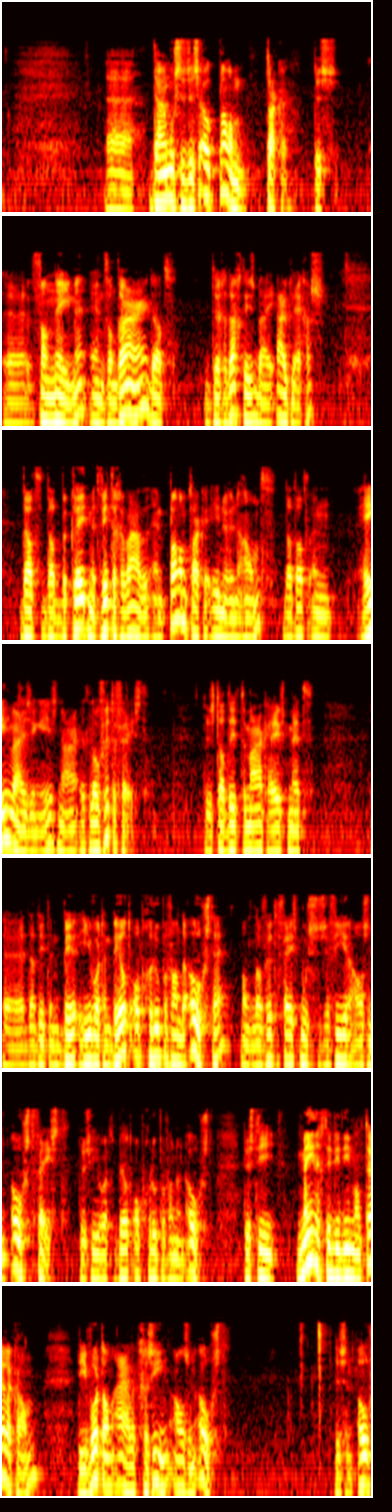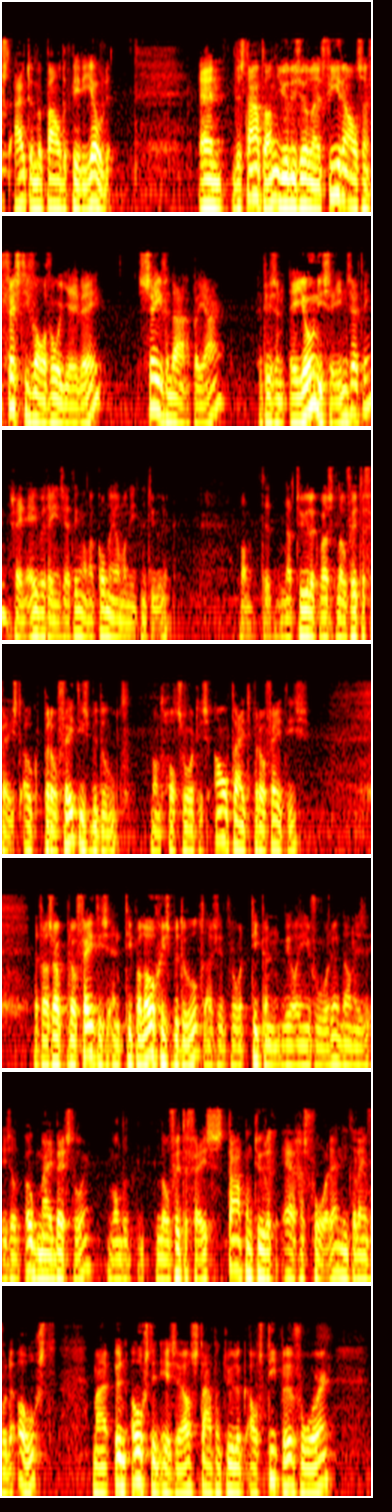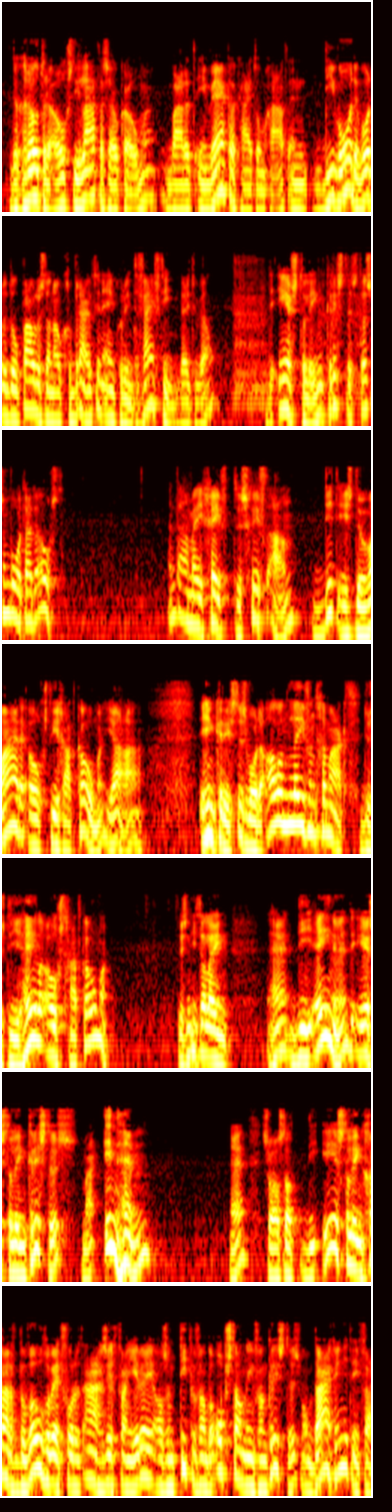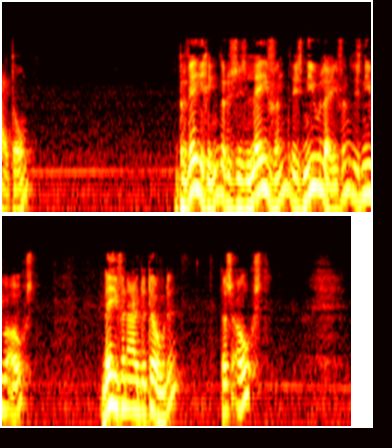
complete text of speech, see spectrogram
Uh, daar moesten ze dus ook palmtakken dus, uh, van nemen. En vandaar dat de gedachte is bij uitleggers, dat dat bekleed met witte gewaden en palmtakken in hun hand, dat dat een heenwijzing is naar het Loofhuttenfeest. Dus dat dit te maken heeft met. Uh, dat dit een hier wordt een beeld opgeroepen van de oogst. Hè? Want Lovuttefeest moesten ze vieren als een oostfeest. Dus hier wordt het beeld opgeroepen van een oogst. Dus die menigte die niemand tellen kan, die wordt dan eigenlijk gezien als een oogst. Dus een oogst uit een bepaalde periode. En er staat dan, jullie zullen het vieren als een festival voor JW. Zeven dagen per jaar. Het is een eonische inzetting, geen eeuwige inzetting, want dat kon helemaal niet natuurlijk. Want eh, natuurlijk was het Loofhuttenfeest ook profetisch bedoeld. Want Gods woord is altijd profetisch. Het was ook profetisch en typologisch bedoeld. Als je het woord typen wil invoeren, dan is, is dat ook mij best hoor. Want het Loofhuttenfeest staat natuurlijk ergens voor. Hè? Niet alleen voor de oogst. Maar een oogst in Israël staat natuurlijk als type voor de grotere oogst die later zou komen. Waar het in werkelijkheid om gaat. En die woorden worden door Paulus dan ook gebruikt in 1 Korinthe 15, weet u wel de eersteling Christus. Dat is een woord uit de oogst. En daarmee geeft de schrift aan, dit is de ware oogst die gaat komen. Ja, in Christus worden allen levend gemaakt. Dus die hele oogst gaat komen. Dus niet alleen hè, die ene, de eersteling Christus, maar in hem. Hè, zoals dat die eersteling Garf bewogen werd voor het aangezicht van JW als een type van de opstanding van Christus. Want daar ging het in feite om beweging, er is leven, er is nieuw leven, er is nieuwe oogst. Leven uit de doden, dat is oogst.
